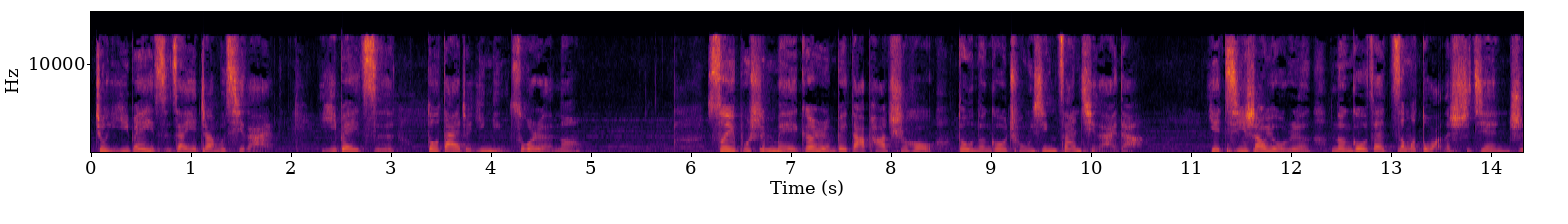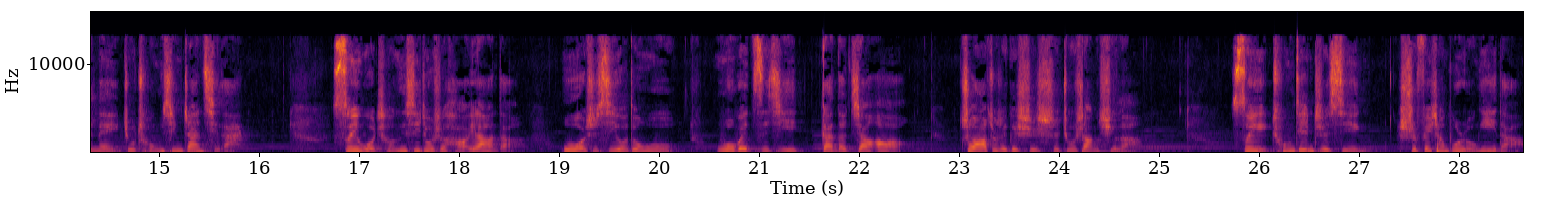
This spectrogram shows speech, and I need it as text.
就一辈子再也站不起来，一辈子？都带着阴影做人呢，所以不是每个人被打趴之后都能够重新站起来的，也极少有人能够在这么短的时间之内就重新站起来。所以我晨曦就是好样的，我是稀有动物，我为自己感到骄傲，抓住这个事实就上去了。所以重建自信是非常不容易的，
